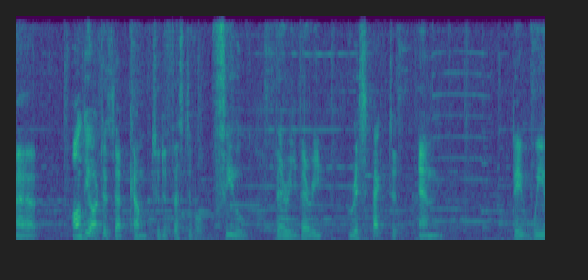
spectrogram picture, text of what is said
Uh, all the artists that come to the festival feel very, very respected, and they, we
